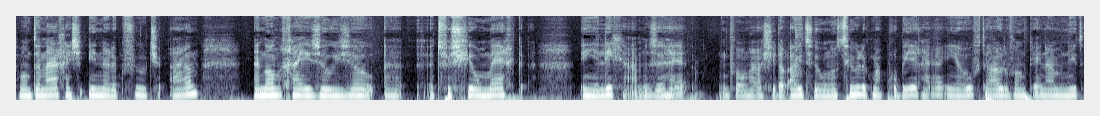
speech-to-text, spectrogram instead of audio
Want daarna gaat je innerlijk vuurtje aan. En dan ga je sowieso uh, het verschil merken in je lichaam. Dus uh, van nou, als je eruit wil natuurlijk, maar probeer hè, in je hoofd te houden van oké, na een minuut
